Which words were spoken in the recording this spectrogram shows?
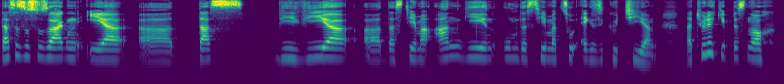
Das ist sozusagen eher äh, das, wie wir äh, das Thema angehen, um das Thema zu exekutieren. Natürlich gibt es noch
